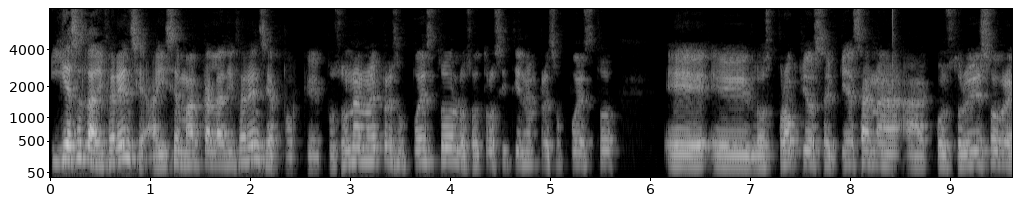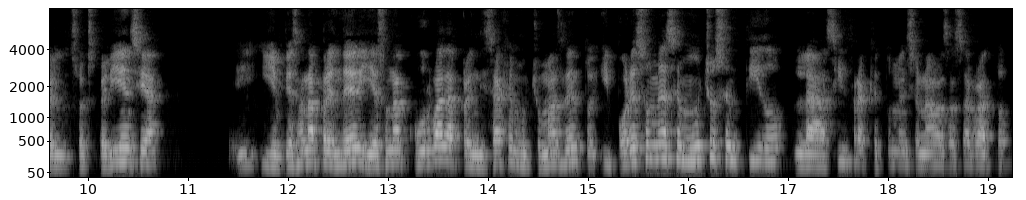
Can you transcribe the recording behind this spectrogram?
Y esa es la diferencia, ahí se marca la diferencia, porque pues una no hay presupuesto, los otros sí tienen presupuesto, eh, eh, los propios empiezan a, a construir sobre su experiencia, y, empiezan a aprender y es una curva de aprendizaje mucho más lento. Y por eso me hace mucho sentido la cifra que tú mencionabas hace rato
